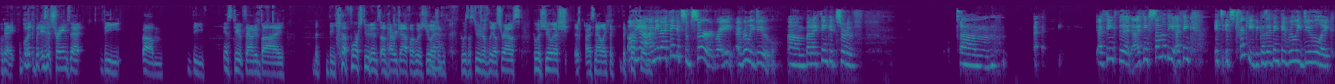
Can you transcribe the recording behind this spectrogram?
Okay, but but is it strange that the um, the institute founded by the, the four students of Harry Jaffa, who is Jewish Yeah. and who was the student of Leo Strauss, who is Jewish, is now like the, the Oh yeah, I mean, I think it's absurd, right? I really do. Um, but I think it's sort of, um, I, I think that I think some of the I think it's it's tricky because I think they really do like,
